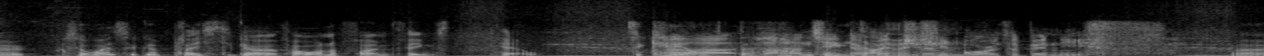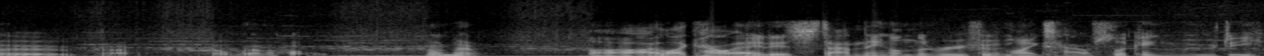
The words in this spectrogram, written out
Uh, so where's a good place to go if I want to find things to kill? To kill Uh, the, hunting, dimension. or the beneath. Oh crap! Fell down a hole. Oh no. Uh, I like how Ed is standing on the roof of Mike's house looking moody.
